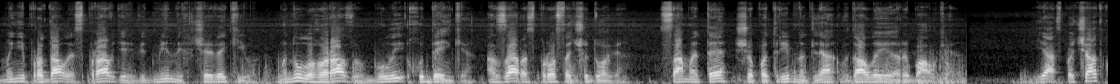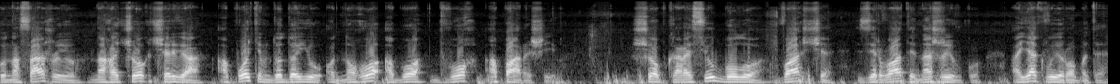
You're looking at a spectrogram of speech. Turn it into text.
мені продали справді відмінних черв'яків. Минулого разу були худенькі, а зараз просто чудові. Саме те, що потрібно для вдалої рибалки. Я спочатку насаджую на гачок черв'я, а потім додаю одного або двох опаришів, щоб карасю було важче зірвати наживку. А як ви робите?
